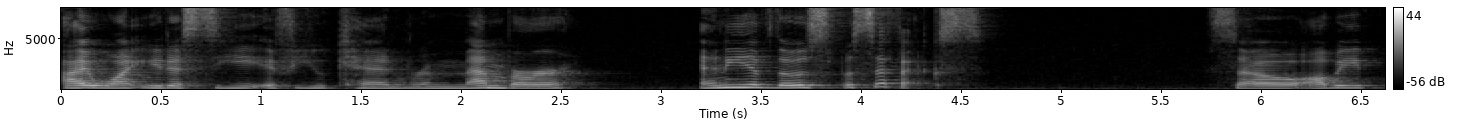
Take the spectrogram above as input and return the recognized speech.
I want you to see if you can remember any of those specifics. So I'll be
